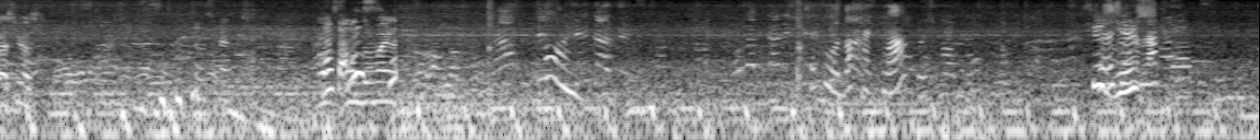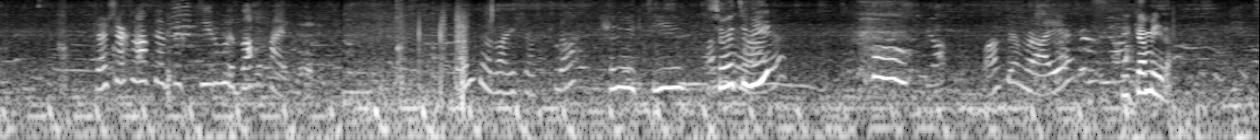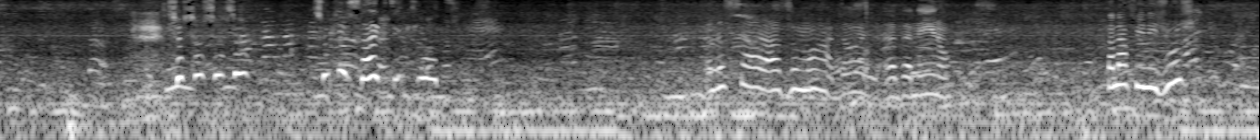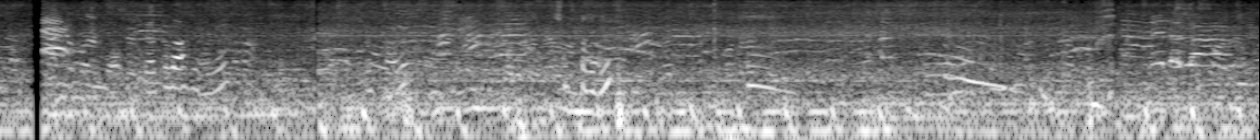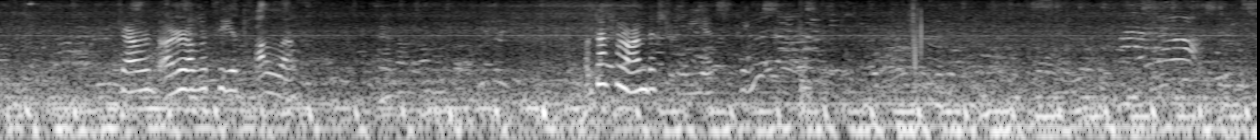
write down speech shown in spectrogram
my goodness. Gracias. Bas alles? شكله ضحك ما Here's ده yours. شكلك ده شكلك انت كتير بيضحك انت باي شكله حلوة كتير. Show it to me. ما في مراية في كاميرا. شوف شوف شوف شوف. شوف كيف صاير كتير كيوت. لسه عزموا هدول اذنينه طلع فيني جوج. هنا شوف تايجر. كانت قربت هي تخلص عندك شوية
